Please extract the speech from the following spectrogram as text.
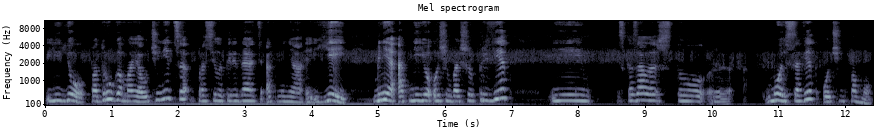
ее подруга, моя ученица, просила передать от меня, э, ей, мне от нее очень большой привет. И сказала, что э, мой совет очень помог.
